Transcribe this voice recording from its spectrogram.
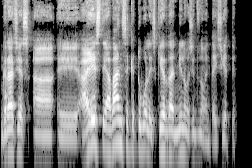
gracias a, eh, a este avance que tuvo la izquierda en 1997.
